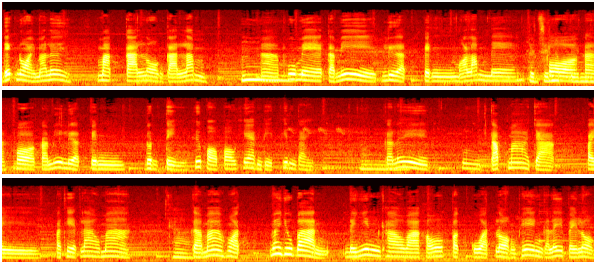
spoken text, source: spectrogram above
เด็กหน่อยมาเลย มักการร้องการล่ำอืมอ่าผู้แม่ก็มีเลือดเป็นหมอล่ำแน่เป็นศิลพ่อปินค่ะพ่อก็มีเลือดเป็นดนตรีคือพอเป่าแค้นดีดพินใด อืมก็เลยอืมกลับมาจาก ไปประเทศลาวมาค่ะก็มาหอดมาอยู่บ้านได้ยินข่าวว่าเขาประกวดร้องเพลงก็เลยไปร้อง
